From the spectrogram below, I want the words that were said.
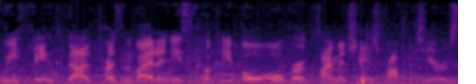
we think that President Biden needs to put people over climate change profiteers.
